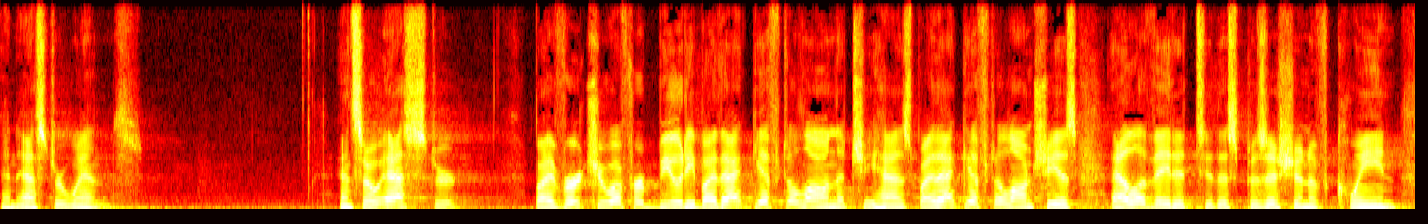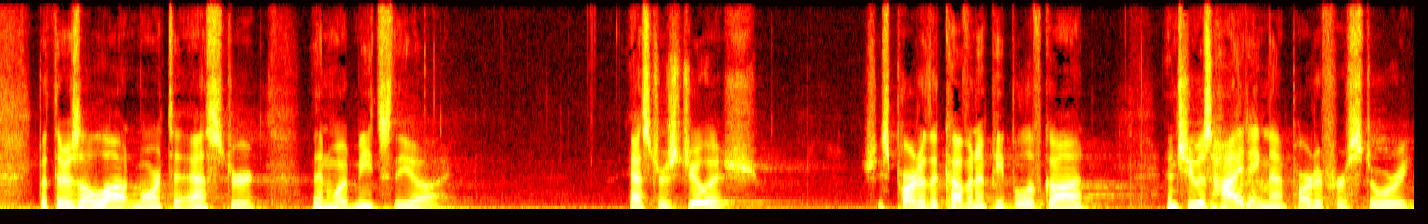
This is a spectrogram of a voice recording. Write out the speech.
And Esther wins. And so, Esther, by virtue of her beauty, by that gift alone that she has, by that gift alone, she is elevated to this position of queen. But there's a lot more to Esther than what meets the eye. Esther's Jewish, she's part of the covenant people of God. And she was hiding that part of her story.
